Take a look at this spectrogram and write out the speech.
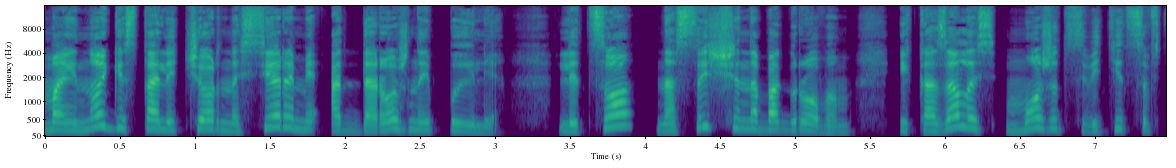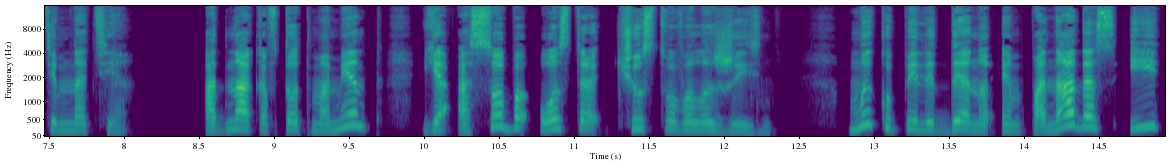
Мои ноги стали черно-серыми от дорожной пыли, лицо насыщенно багровым и, казалось, может светиться в темноте. Однако в тот момент я особо остро чувствовала жизнь. Мы купили Дену эмпанадос и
